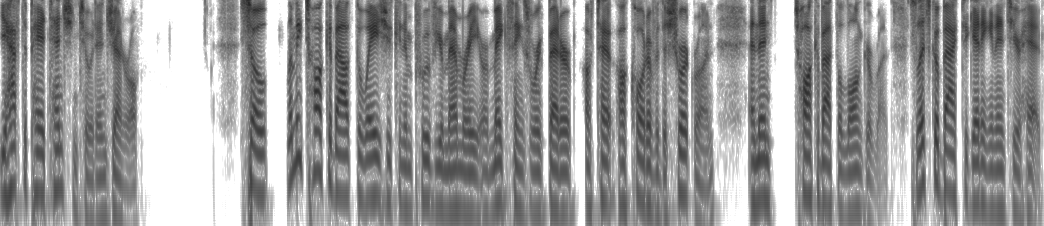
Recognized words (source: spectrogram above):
you have to pay attention to it in general. So let me talk about the ways you can improve your memory or make things work better. I'll, t- I'll call it over the short run and then talk about the longer run. So let's go back to getting it into your head.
